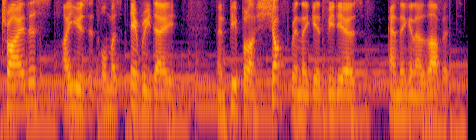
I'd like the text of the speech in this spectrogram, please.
Try this, I use it almost every day and people are shocked when they get videos and they're gonna love it.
